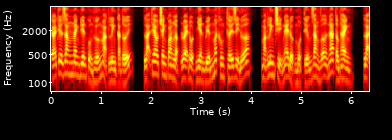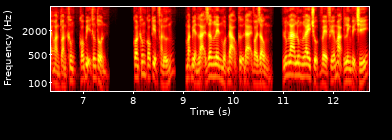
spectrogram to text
cái kia răng nanh điên cuồng hướng mạc linh cắn tới, lại theo tranh quang lập loẹ đột nhiên biến mất không thấy gì nữa, mạc linh chỉ nghe được một tiếng răng vỡ nát âm thanh, lại hoàn toàn không có bị thương tổn. Còn không có kịp phản ứng, mặt biển lại dâng lên một đạo cự đại vòi rồng, lung la lung lay chụp về phía mạc linh vị trí,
